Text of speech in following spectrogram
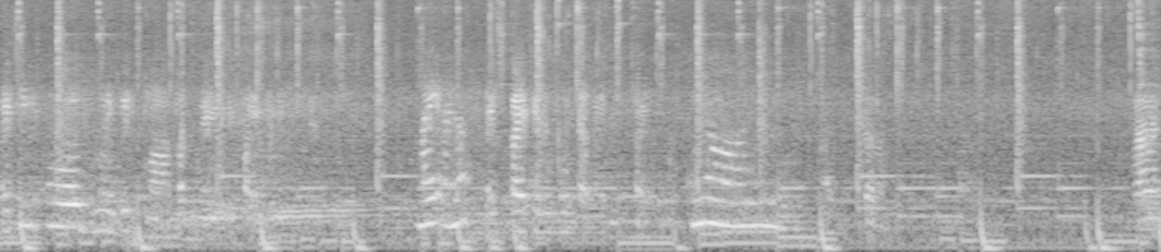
May seafood, may beef ma, but may spicy. May ano? May spicy rin po siya, may spicy. No. Sarap. Ah,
